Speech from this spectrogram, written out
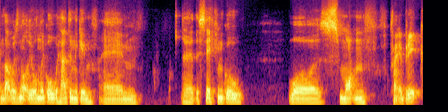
um, that was not the only goal we had in the game. Um, the the second goal was Morton trying to break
